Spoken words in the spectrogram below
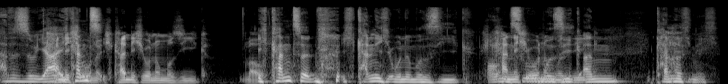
aber so, ja, Kann ich kann ohne, ich kann nicht ohne Musik laufen. ich kannte, ich kann nicht ohne Musik. Ich kann nicht ohne Musik. an, kann ich nicht.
